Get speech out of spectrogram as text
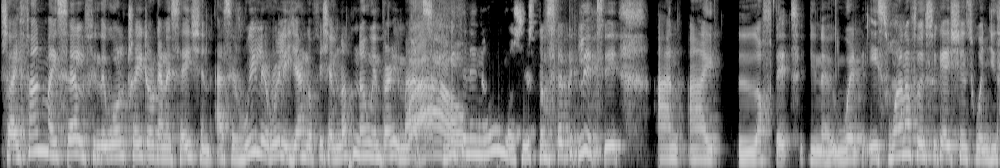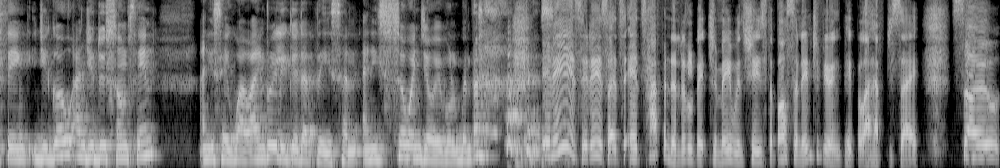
So I found myself in the World Trade Organization as a really, really young official, not knowing very much, wow. with an enormous responsibility. And I loved it. You know, when it's one of those occasions when you think you go and you do something and you say, "Wow, I'm really good at this," and and it's so enjoyable when that happens. It is. It is. It's it's happened a little bit to me with She's the Boss and interviewing people. I have to say. So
